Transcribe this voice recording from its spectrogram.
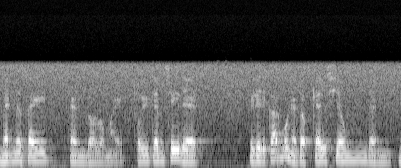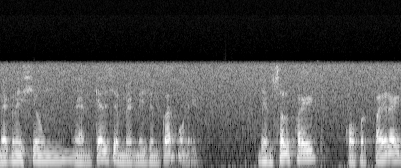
magnesite, and dolomite. So you can see that it is a carbonate of calcium, then magnesium, and calcium magnesium carbonate. Then sulfide, copper pyrite,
